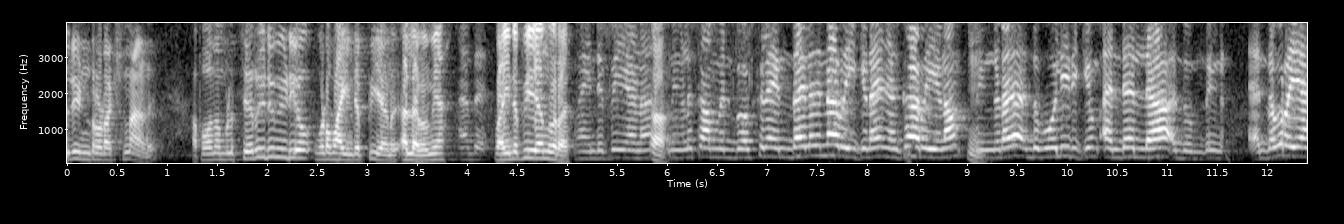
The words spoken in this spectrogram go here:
ഒരു ഇൻട്രൊഡക്ഷൻ ആണ്. അപ്പോൾ നമ്മൾ ചെറിയൊരു വീഡിയോ ഇവിടെ വൈൻഡപ്പ് ചെയ്യാണ്. അല്ല മമ്മിയ? വൈൻഡപ്പ് ചെയ്യാന്ന് പറയാം വൈൻഡപ്പ് അപ്പ് ചെയ്യാണ്. നിങ്ങൾ കമന്റ് ബോക്സിൽ എന്തായാലും തന്നെ അറിയിക്കണേ. ഞങ്ങൾക്ക് അറിയണം. നിങ്ങളുടെ ഇതുപോലെ ഇരിക്കും. എന്റെ എല്ലാ ഇതും എന്താ പറയാ?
